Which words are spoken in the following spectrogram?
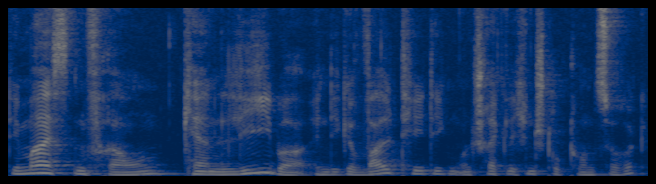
Die meisten Frauen kehren lieber in die gewalttätigen und schrecklichen Strukturen zurück,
